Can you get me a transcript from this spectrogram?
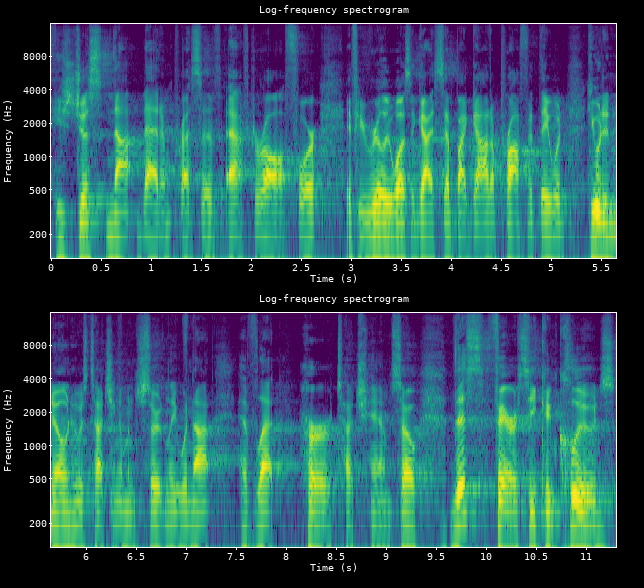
he's just not that impressive after all. For if he really was a guy sent by God, a prophet, they would, he would have known who was touching him and certainly would not have let her touch him. So this Pharisee concludes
